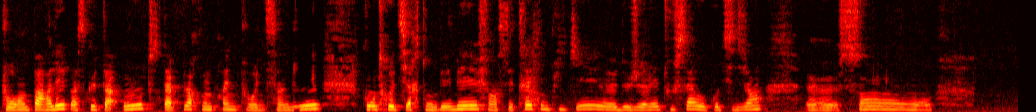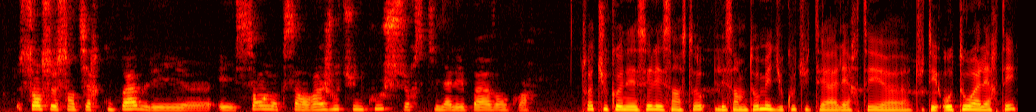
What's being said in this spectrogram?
pour en parler parce que tu as honte, tu as peur qu'on te prenne pour une cinglée, qu'on te retire ton bébé, enfin c'est très compliqué de gérer tout ça au quotidien sans sans se sentir coupable et, euh, et, sans que ça en rajoute une couche sur ce qui n'allait pas avant quoi. Toi, tu connaissais les, les symptômes et du coup, tu t'es alerté, euh, tu t'es auto-alerté?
